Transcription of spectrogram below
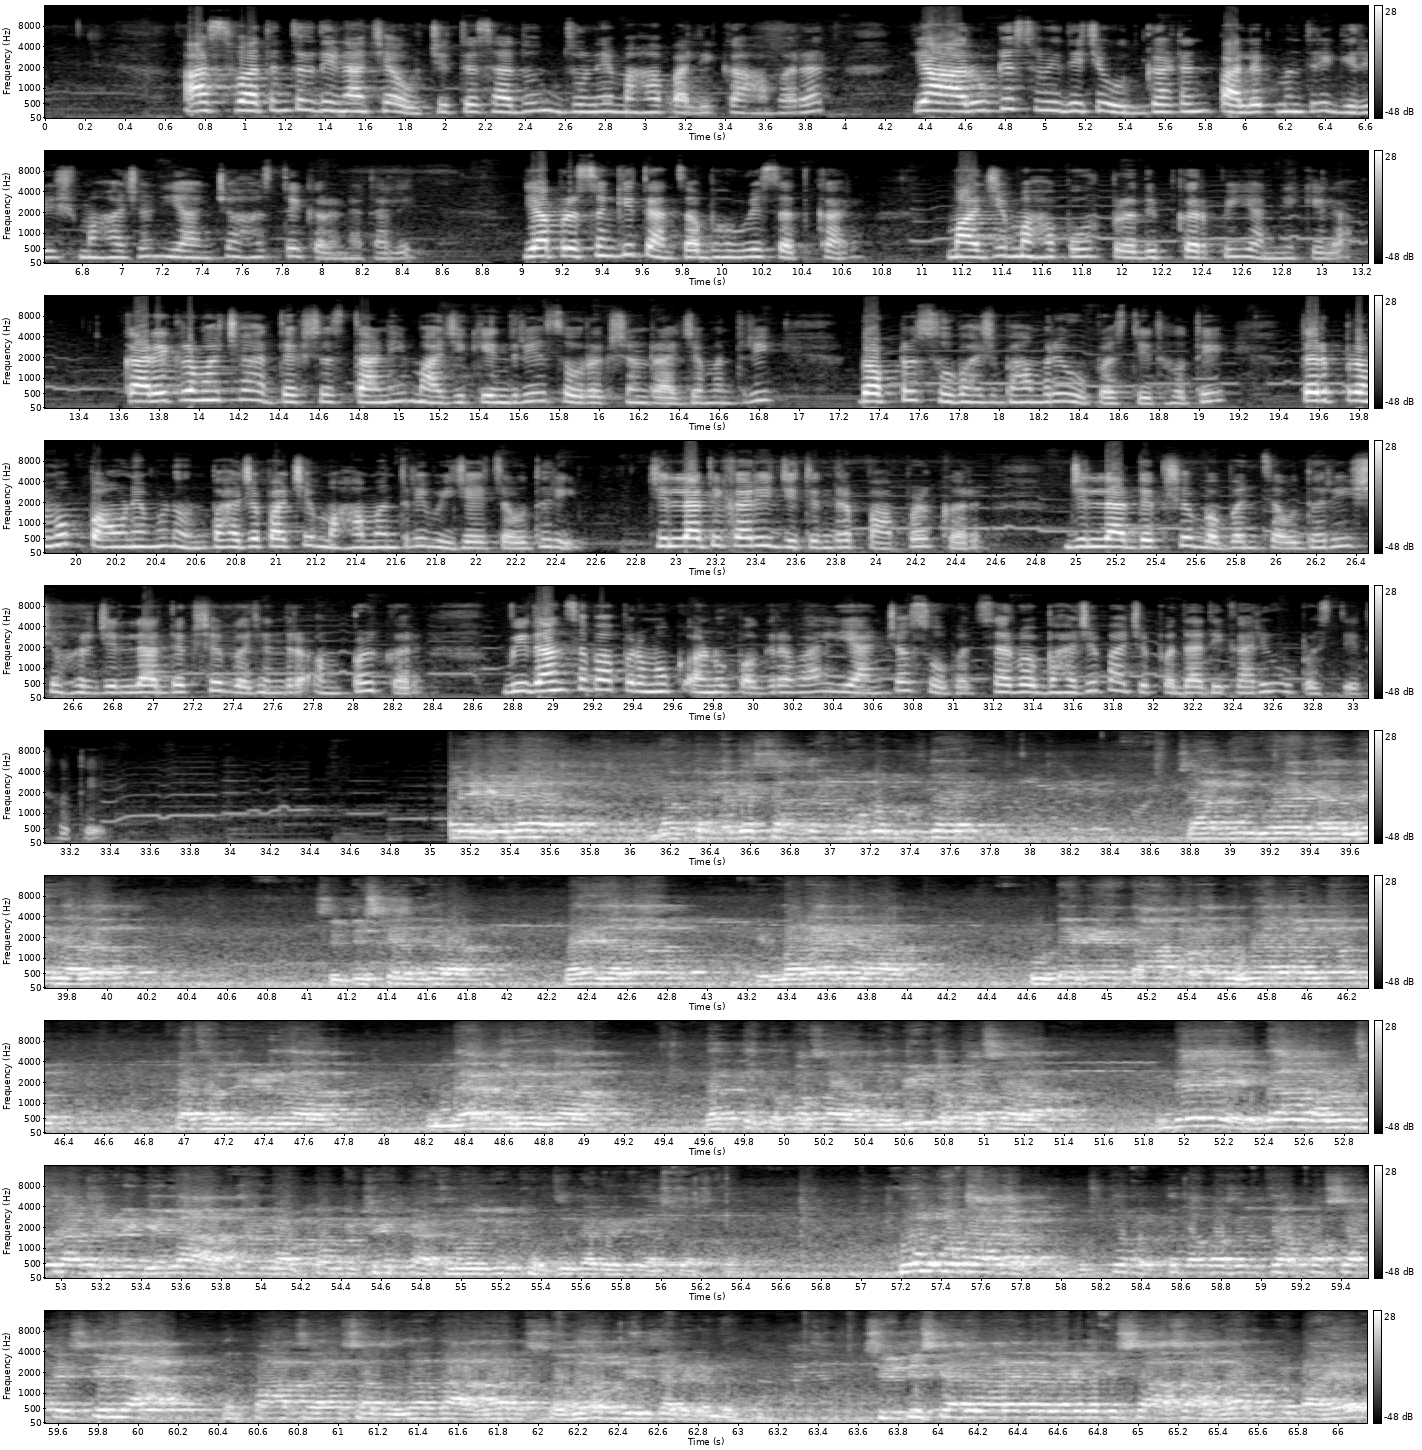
आज स्वातंत्र्य दिनाचे औचित्य साधून जुने महापालिका आवारात या आरोग्य सुविधेचे उद्घाटन पालकमंत्री गिरीश महाजन यांच्या हस्ते करण्यात आले. या प्रसंगी त्यांचा भव्य सत्कार माजी महापौर प्रदीप करपे यांनी केला. कार्यक्रमाच्या अध्यक्षस्थानी माजी केंद्रीय संरक्षण राज्यमंत्री डॉक्टर सुभाष भामरे उपस्थित होते. तर प्रमुख पाहुणे म्हणून भाजपाचे महामंत्री विजय चौधरी जिल्हाधिकारी जितेंद्र पापळकर जिल्हाध्यक्ष बबन चौधरी शहर जिल्हाध्यक्ष गजेंद्र अंपळकर विधानसभा प्रमुख अनुप अग्रवाल यांच्यासोबत सर्व भाजपाचे पदाधिकारी उपस्थित होते. गेलं डॉक्टर लगेच सांगतात डोकं दुखतंय. चार दिवस गोळ्या घ्या. नाही झालं. सिटी स्कॅन करा. नाही झालं. एम आर आय करा. कुठे काही ताप आला दुखायला लागलं. का सर्जीकडे जा? लॅबमध्ये जा. रक्त तपासा नवी तपासा. म्हणजे एकदा माणूस त्या ठिकाणी गेला तर डॉक्टरपेक्षा पॅथॉलॉजी खर्च त्या ठिकाणी जास्त असतो खूप मोठा करतो नुसतं रक्त तपासायला चार पाच सहा टेस्ट केल्या तर पाच हजार सात हजार दहा हजार सहज बिल त्या ठिकाणी होतं. सिटी स्कॅन करायला गेलं की सहा सहा हजार रुपये बाहेर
